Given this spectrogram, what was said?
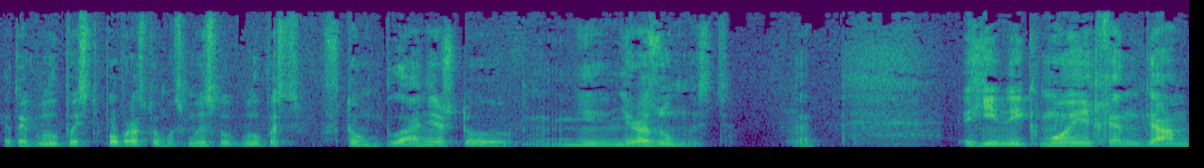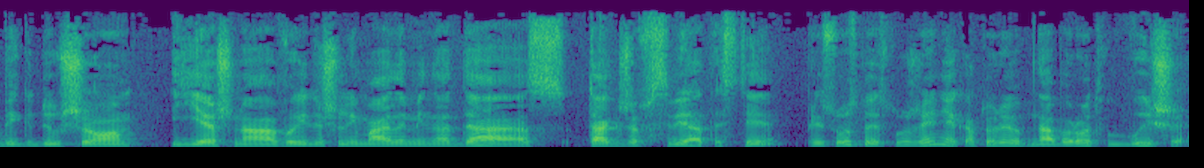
Это глупость по простому смыслу, глупость в том плане, что неразумность. Да? Гиник мой хенгамбик душо ешна выдышли майламинадас. Также в святости присутствует служение, которое, наоборот, выше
